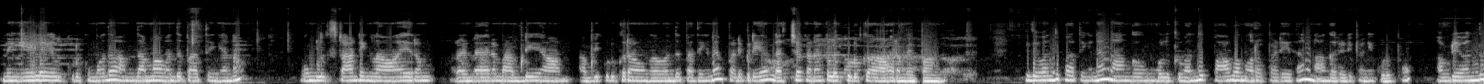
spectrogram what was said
நீங்கள் ஏழைகள் கொடுக்கும்போது அந்த அம்மா வந்து பார்த்தீங்கன்னா உங்களுக்கு ஸ்டார்டிங்கில் ஆயிரம் ரெண்டாயிரம் அப்படி அப்படி கொடுக்குறவங்க வந்து பார்த்தீங்கன்னா படிப்படியாக லட்சக்கணக்கில் கொடுக்க ஆரம்பிப்பாங்க. இது வந்து பார்த்தீங்கன்னா நாங்கள் உங்களுக்கு வந்து பாவ முறைப்படி தான் நாங்கள் ரெடி பண்ணி கொடுப்போம். அப்படி வந்து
